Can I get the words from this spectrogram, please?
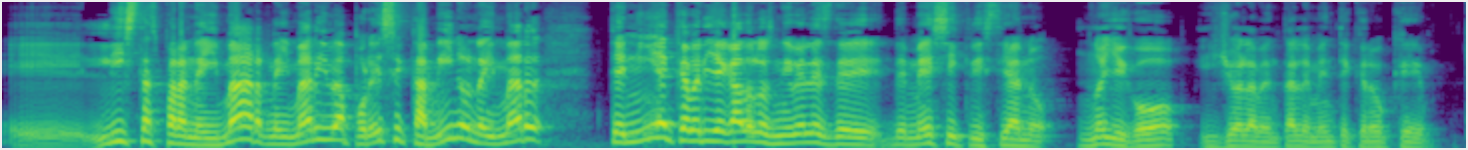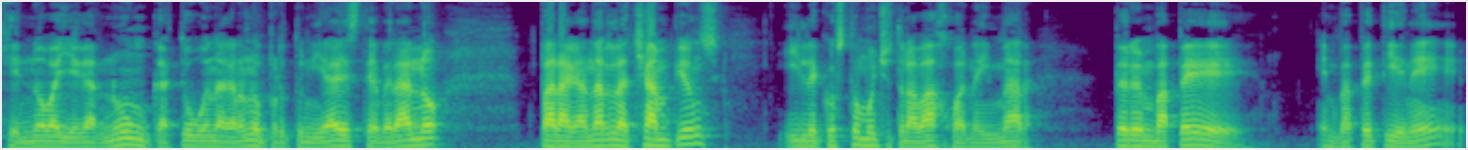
eh, listas para Neymar. Neymar iba por ese camino, Neymar tenía que haber llegado a los niveles de, Messi y Cristiano. No llegó y yo lamentablemente creo que, que no va a llegar nunca. Tuvo una gran oportunidad este verano para ganar la Champions y le costó mucho trabajo a Neymar. Pero Mbappé, Mbappé tiene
